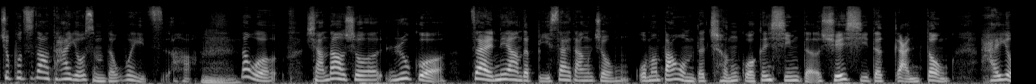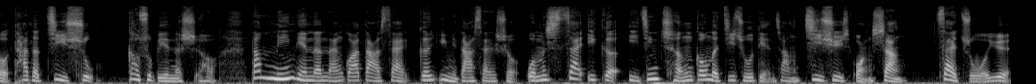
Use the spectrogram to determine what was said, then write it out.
就不知道他有什么的位置哈。嗯，那我想到说，如果在那样的比赛当中，我们把我们的成果跟心得、学习的感动，还有他的技术告诉别人的时候，当明年的南瓜大赛跟玉米大赛的时候，我们是在一个已经成功的基础点上继续往上。在卓越，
